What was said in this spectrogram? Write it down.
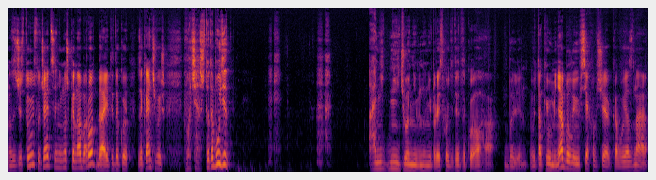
Но зачастую случается немножко наоборот, да, и ты такой заканчиваешь, вот сейчас что-то будет, а ни, ничего не, ну, не происходит. И ты такой, ага, блин. Вот так и у меня было, и у всех вообще, кого я знаю.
